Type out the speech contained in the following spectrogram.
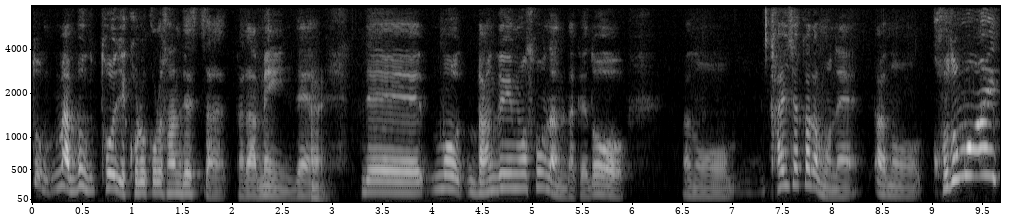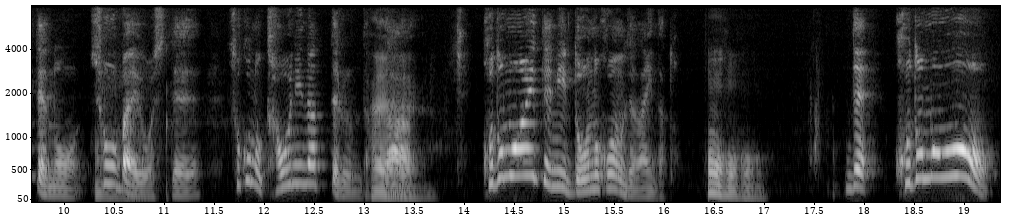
と、まあ僕当時コロコロさん出てたからメインで、はいで、もう番組もそうなんだけど、あの、会社からもね、あの、子供相手の商売をして、そこの顔になってるんだから、ええ子供相手にどうのこうのじゃないんだと。ほうほうほで、子供を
